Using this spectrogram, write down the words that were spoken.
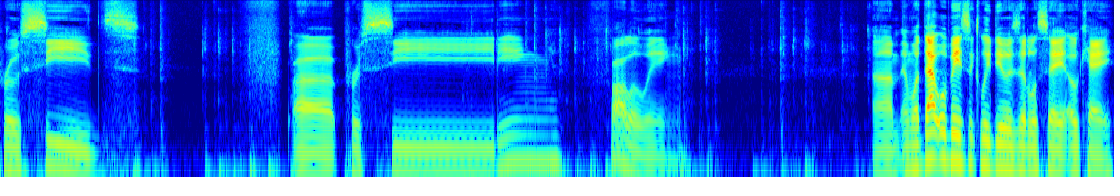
proceeds uh proceeding following um, and what that will basically do is it'll say okay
